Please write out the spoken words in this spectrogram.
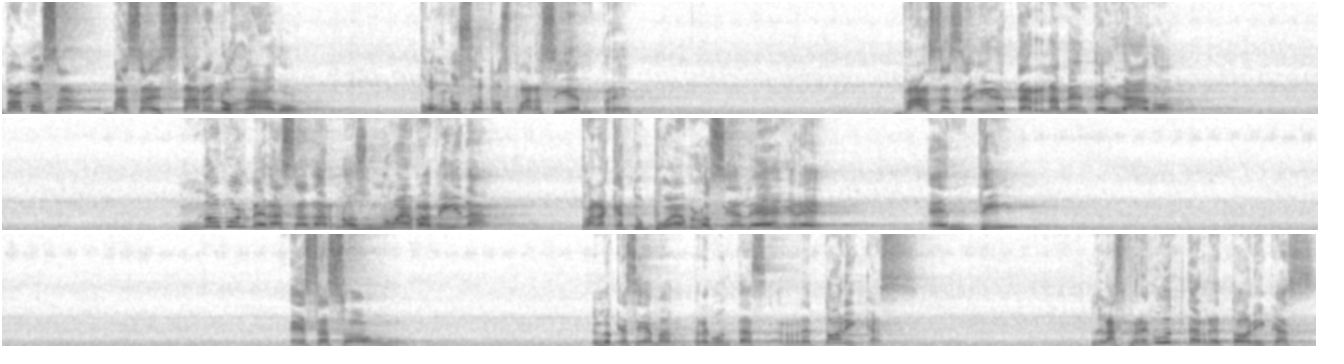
Vamos a, vas a estar enojado con nosotros para siempre. Vas a seguir eternamente airado. No volverás a darnos nueva vida para que tu pueblo se alegre en ti. Esas son lo que se llaman preguntas retóricas. Las preguntas retóricas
